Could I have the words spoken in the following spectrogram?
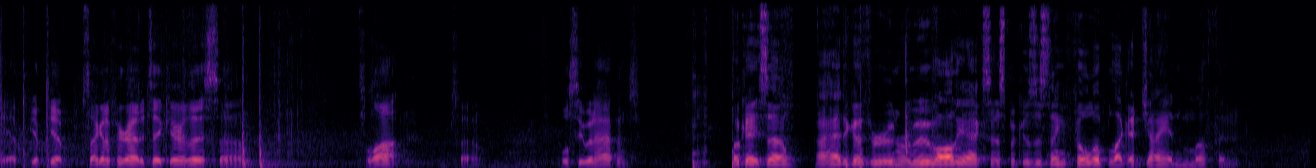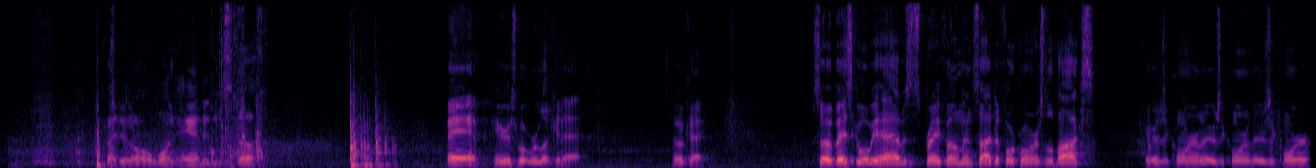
Yep, yep, yep. So I got to figure out how to take care of this. Um, it's a lot, so we'll see what happens. Okay, so I had to go through and remove all the excess because this thing filled up like a giant muffin. If I do it all one-handed and stuff. Bam, here's what we're looking at. Okay, so basically what we have is a spray foam inside the four corners of the box. There's a corner, there's a corner, there's a corner,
